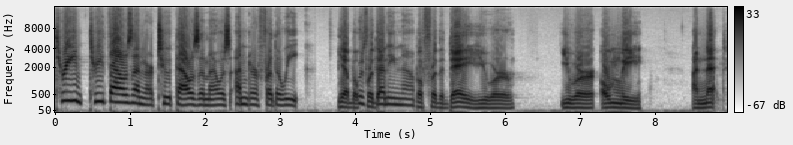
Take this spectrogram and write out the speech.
3 3,000 or 2,000 I was under for the week. Yeah, but for the but for the day you were you were only a net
